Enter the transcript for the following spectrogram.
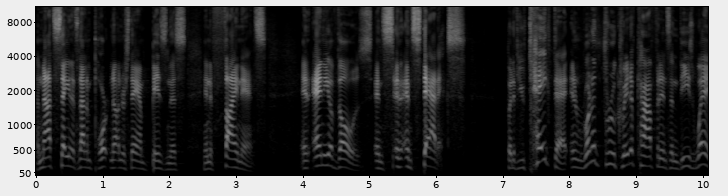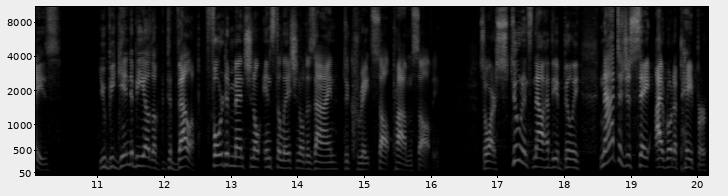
I'm not saying it's not important to understand business and finance and any of those and, and, and statics. But if you take that and run it through creative confidence in these ways, you begin to be able to develop four dimensional installational design to create problem solving. So our students now have the ability not to just say, I wrote a paper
